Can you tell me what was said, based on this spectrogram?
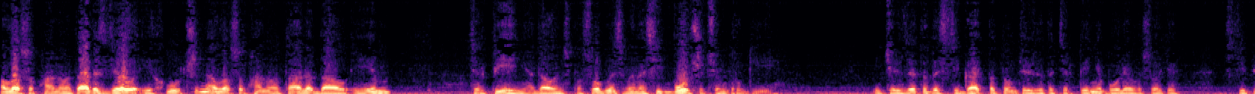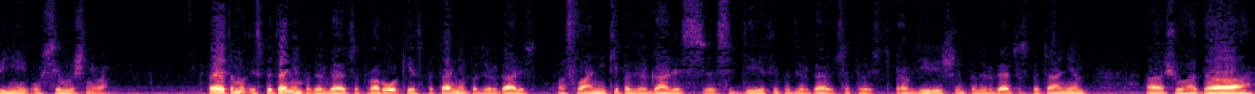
Аллах Субхану Аталя сделал их лучшими, Аллах Субхану Аталя дал им терпение, дал им способность выносить больше, чем другие. и через это достигать потом, через это терпение более высоких степеней у Всевышнего. Поэтому испытаниям подвергаются пророки, испытаниям подвергались посланники, подвергались э, сиддиты, подвергаются, то есть правдивейшим, подвергаются испытаниям э, шухада,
